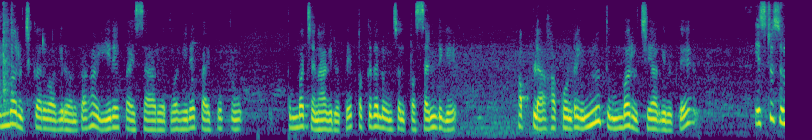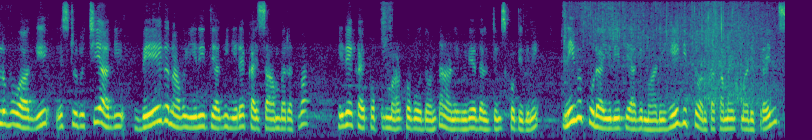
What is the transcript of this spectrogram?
ತುಂಬ ರುಚಿಕರವಾಗಿರುವಂತಹ ಹೀರೆಕಾಯಿ ಸಾರು ಅಥವಾ ಹೀರೆಕಾಯಿ ಪಪ್ಪು ತುಂಬ ಚೆನ್ನಾಗಿರುತ್ತೆ. ಪಕ್ಕದಲ್ಲಿ ಒಂದು ಸ್ವಲ್ಪ ಸಂಡಿಗೆ, ಹಪ್ಪಳ ಹಾಕ್ಕೊಂಡ್ರೆ ಇನ್ನೂ ತುಂಬ ರುಚಿಯಾಗಿರುತ್ತೆ. ಎಷ್ಟು ಸುಲಭವಾಗಿ, ಎಷ್ಟು ರುಚಿಯಾಗಿ, ಬೇಗ ನಾವು ಈ ರೀತಿಯಾಗಿ ಹೀರೆಕಾಯಿ ಸಾಂಬಾರು ಅಥವಾ ಹೀರೆಕಾಯಿ ಪಪ್ಪು ಮಾಡ್ಕೋಬಹುದು ಅಂತ ನಾನು ಈ ವಿಡಿಯೋದಲ್ಲಿ ತಿಳಿಸ್ಕೊಟ್ಟಿದ್ದೀನಿ. ನೀವು ಕೂಡ ಈ ರೀತಿಯಾಗಿ ಮಾಡಿ ಹೇಗಿತ್ತು ಅಂತ ಕಮೆಂಟ್ ಮಾಡಿ ಫ್ರೆಂಡ್ಸ್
